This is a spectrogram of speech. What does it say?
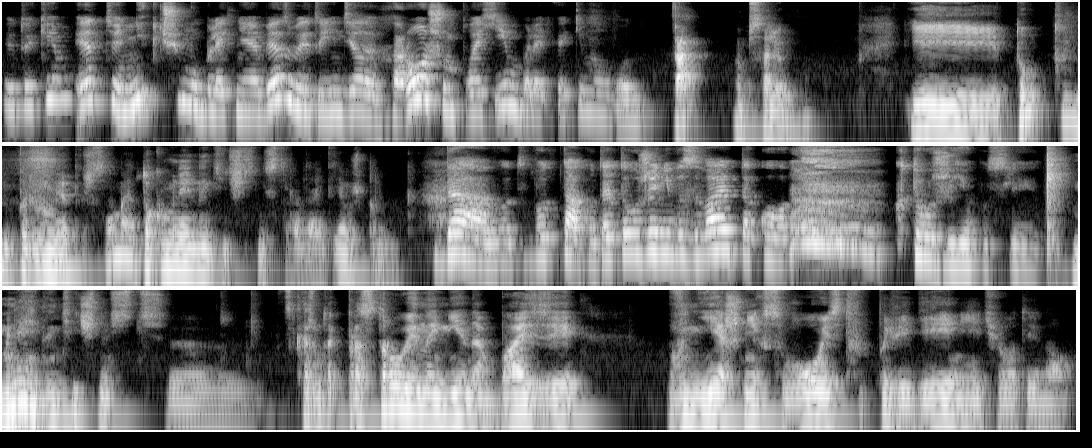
и таким. Это тебя ни к чему, блядь, не обязывает и не делает хорошим, плохим, блядь, каким угодно. Да, абсолютно. И тут у меня то же самое, только у меня идентичность не страдает, я уже привык. Да, вот, вот так вот. Это уже не вызывает такого «Кто же я после этого?» У меня идентичность, э, скажем так, простроена не на базе внешних свойств, поведения, чего-то иного.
